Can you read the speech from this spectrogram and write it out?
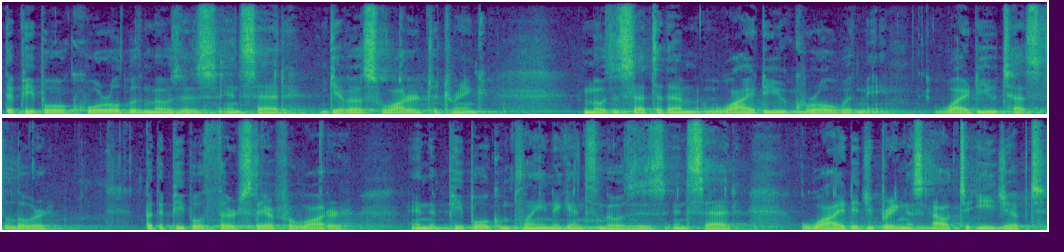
The people quarreled with Moses and said, Give us water to drink. Moses said to them, Why do you quarrel with me? Why do you test the Lord? But the people thirst there for water. And the people complained against Moses and said, Why did you bring us out to Egypt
